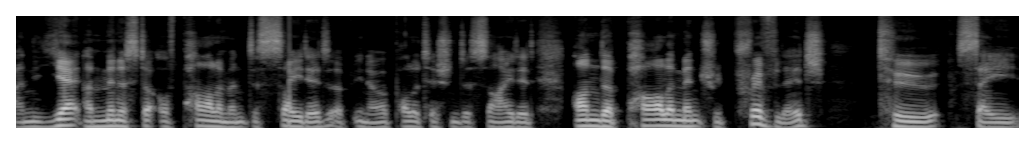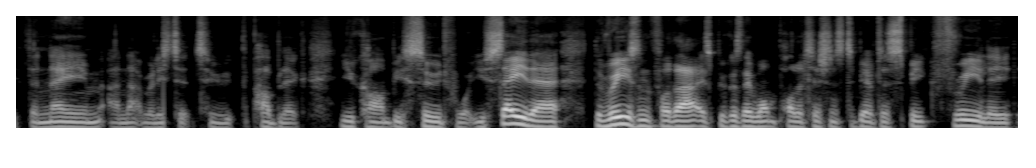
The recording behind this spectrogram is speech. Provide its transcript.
And yet, a minister of parliament decided, uh, you know, a politician decided under parliamentary privilege to say the name and that released it to the public. You can't be sued for what you say there. The reason for that is because they want politicians to be able to speak freely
